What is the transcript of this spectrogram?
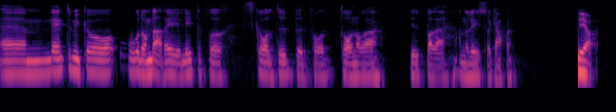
Ehm, det är inte mycket att orda om där. Det är lite för skralt utbud för att dra några djupare analyser kanske. Ja,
